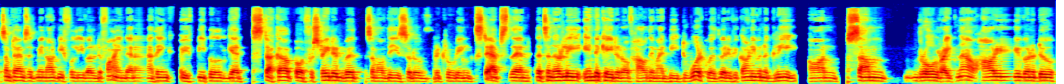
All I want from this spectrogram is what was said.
sometimes it may not be fully well defined. And I think if people get stuck up or frustrated with some of these sort of of recruiting steps, then that's an early indicator of how they might be to work with. Where if you can't even agree on some role right now, how are you going to do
